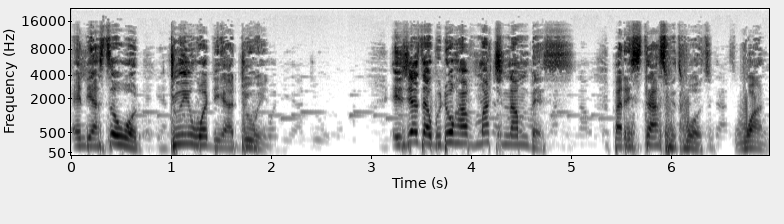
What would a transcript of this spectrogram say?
and they are still what? Doing what they are doing. It's just that we don't have much numbers. But it starts with what? One.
